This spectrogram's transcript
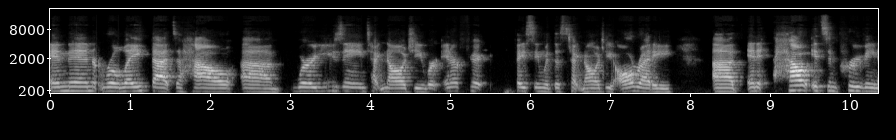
and then relate that to how um, we're using technology, we're interfacing with this technology already uh, and it, how it's improving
